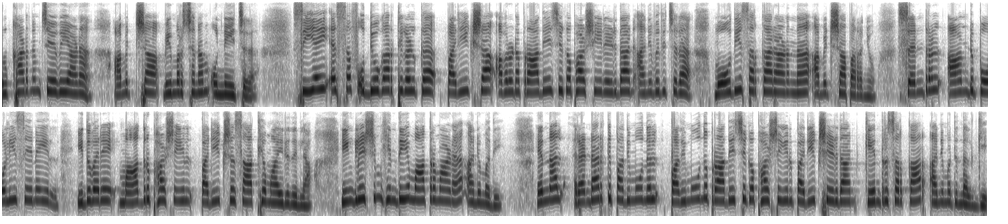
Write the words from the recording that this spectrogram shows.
ഉദ്ഘാടനം ചെയ്യവെയാണ് അമിത്ഷാ വിമർശനം ഉന്നയിച്ചത്. സി ഐ എസ് എഫ് ഉദ്യോഗാർത്ഥികൾക്ക് പരീക്ഷ അവരുടെ പ്രാദേശിക ഭാഷയിൽ എഴുതാൻ അനുവദിച്ചത് മോദി സർക്കാരാണെന്ന് അമിത്ഷാ പറഞ്ഞു. സെൻട്രൽ ആംഡ് പോലീസ് സേനയിൽ ഇതുവരെ മാതൃഭാഷയിൽ പരീക്ഷ സാധ്യമായിരുന്നില്ല. ഇംഗ്ലീഷും ഹിന്ദിയും മാത്രമാണ് അനുമതി. എന്നാൽ രണ്ടായിരത്തി പതിമൂന്നിൽ പതിമൂന്ന് പ്രാദേശിക ഭാഷയിൽ പരീക്ഷ എഴുതാൻ കേന്ദ്ര സർക്കാർ അനുമതി നൽകി.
